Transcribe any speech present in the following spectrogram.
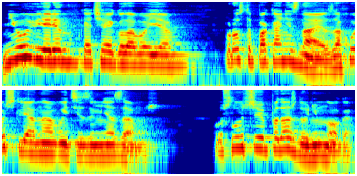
Не уверен, качаю головой я. Просто пока не знаю, захочет ли она выйти за меня замуж. Уж лучше подожду немного,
